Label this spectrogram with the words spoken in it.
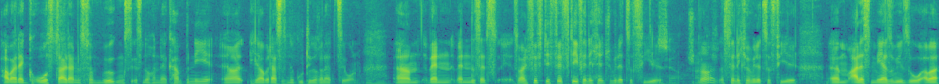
aber der Großteil deines Vermögens ist noch in der Company, ja, ich glaube, das ist eine gute Relation. Mhm. Ähm, wenn, wenn das jetzt, zum Beispiel 50-50 finde ich schon wieder zu viel. Das, ja, ne? das finde ich schon wieder zu viel. Ähm, alles mehr sowieso. Aber,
